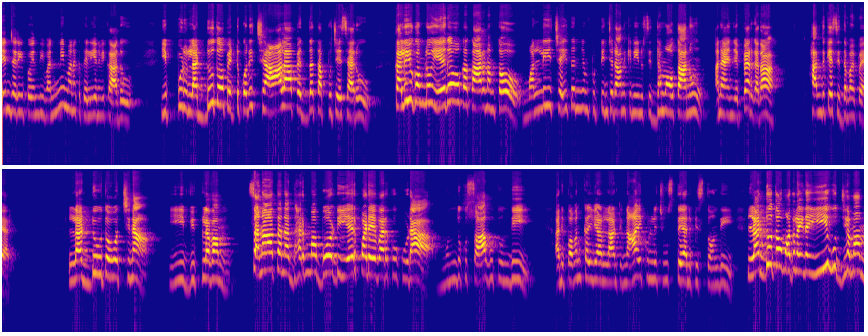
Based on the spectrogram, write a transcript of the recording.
ఏం జరిగిపోయింది? ఇవన్నీ మనకు తెలియనివి కాదు. ఇప్పుడు లడ్డూతో పెట్టుకొని చాలా పెద్ద తప్పు చేశారు. కలియుగంలో ఏదో ఒక కారణంతో మళ్ళీ చైతన్యం పుట్టించడానికి నేను సిద్ధమవుతాను అని ఆయన చెప్పారు కదా. అందుకే సిద్ధమైపోయారు. లడ్డూతో వచ్చిన ఈ విప్లవం సనాతన ధర్మ బోర్డు ఏర్పడే వరకు కూడా ముందుకు సాగుతుంది అని పవన్ కళ్యాణ్ లాంటి నాయకుల్ని చూస్తే అనిపిస్తోంది. లడ్డూతో మొదలైన ఈ ఉద్యమం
